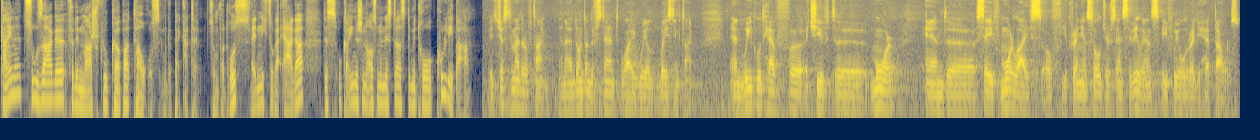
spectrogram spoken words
keine Zusage für den Marschflugkörper Taurus im Gepäck hatte. Zum Verdruss, wenn nicht sogar Ärger, des ukrainischen Außenministers Dimitro Kuleba. It's just a matter of time, and I don't understand why we're wasting time. And we could have uh, achieved uh, more and uh, save more lives of Ukrainian soldiers and civilians if we already had Taurus.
